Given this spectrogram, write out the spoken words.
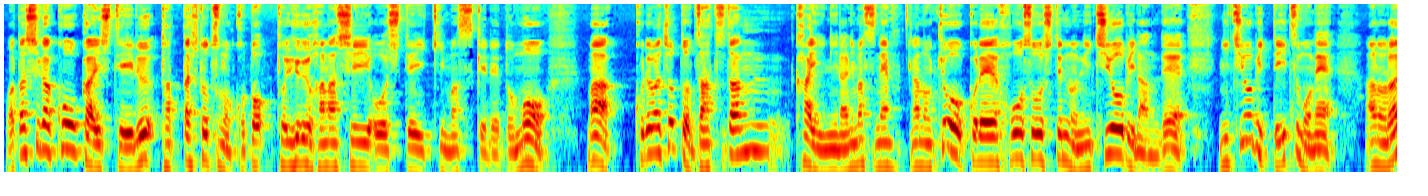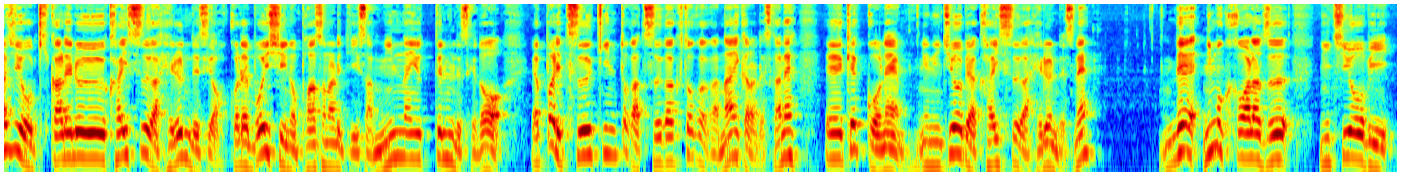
私が後悔しているたった一つのことという話をしていきますけれども、まあ、これはちょっと雑談回になりますね。あの、今日これ放送してるの日曜日なんで、日曜日っていつもね、あの、ラジオを聞かれる回数が減るんですよ。これ、 Voicy のパーソナリティさんみんな言ってるんですけど、やっぱり通勤とか通学とかがないからですかね。えー、結構ね、日曜日は回数が減るんですね。で、にもかかわらず、日曜日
